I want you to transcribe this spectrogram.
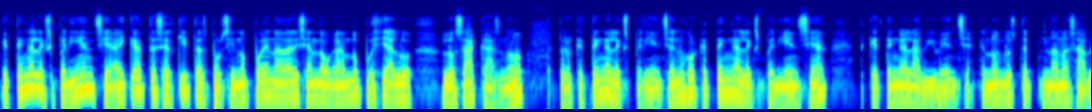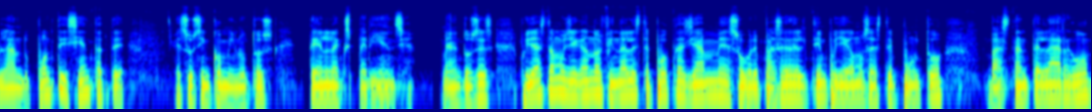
que tenga la experiencia, ahí quédate cerquitas, por si no puede nadar y se anda ahogando, pues ya lo, lo sacas, ¿no? Pero que tenga la experiencia, es mejor que tenga la experiencia, que tenga la vivencia, que no lo esté nada más hablando, ponte y siéntate esos cinco minutos, ten la experiencia. Entonces, pues ya estamos llegando al final de este podcast, ya me sobrepasé del tiempo, llegamos a este punto bastante largo.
